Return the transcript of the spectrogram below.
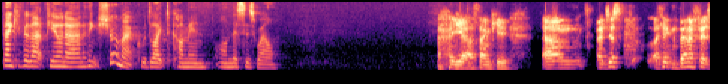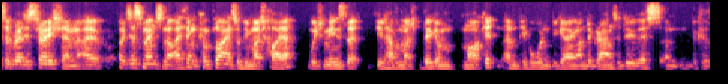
Thank you for that, Fiona. And I think Shomik would like to come in on this as well. yeah, thank you. Um, I just, I think the benefits of registration, I, I just mentioned that I think compliance would be much higher, which means that you'd have a much bigger market and people wouldn't be going underground to do this and because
